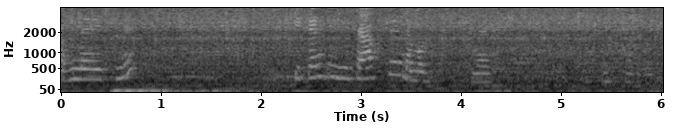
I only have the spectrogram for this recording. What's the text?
अब मैं इसमें चिकन के हिसाब से नमक मैं इसमें छोड़ दूँगी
